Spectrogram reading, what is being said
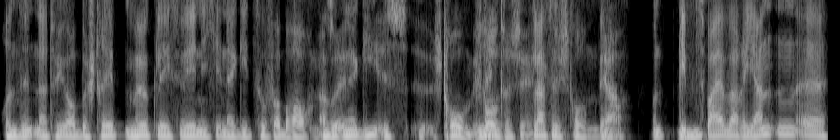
und sind natürlich auch bestrebt, möglichst wenig Energie zu verbrauchen. Also Energie ist äh, Strom, Strom elektrische Energie. Klassisch Strom, genau. Ja. Und gibt mhm. zwei Varianten. Äh,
